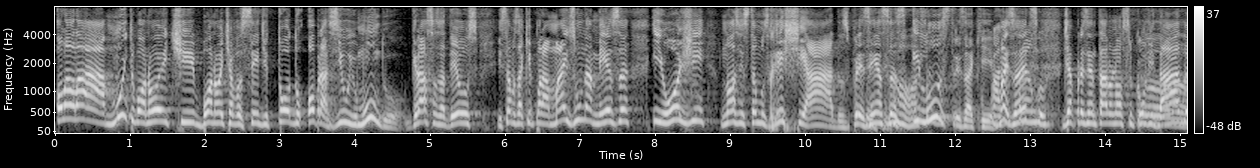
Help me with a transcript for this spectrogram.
Olá, olá! Muito boa noite. Boa noite a você de todo o Brasil e o mundo. Graças a Deus, estamos aqui para mais um na mesa e hoje nós estamos recheados, presenças Nossa. ilustres aqui. É Mas antes frango. de apresentar o nosso convidado,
